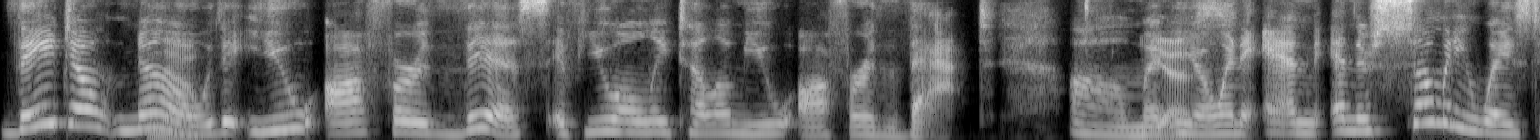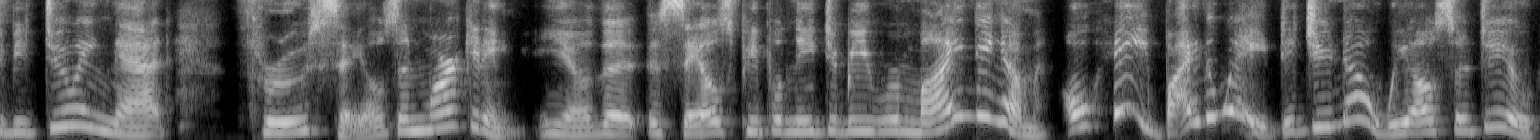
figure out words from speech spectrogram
They don't know No. that you offer this if you only tell them you offer that. Um you know and and and there's so many ways to be doing that through sales and marketing. You know, the, the salespeople need to be reminding them, oh, hey, by the way, did you know we also do?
